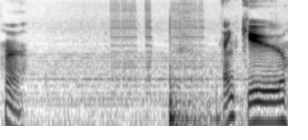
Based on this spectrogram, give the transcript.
Huh. Thank you.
